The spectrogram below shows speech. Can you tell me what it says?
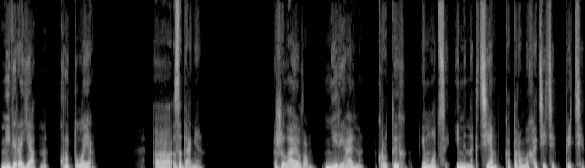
Невероятно крутое э, задание. Желаю вам нереально крутых эмоций именно к тем, к которым вы хотите прийти.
